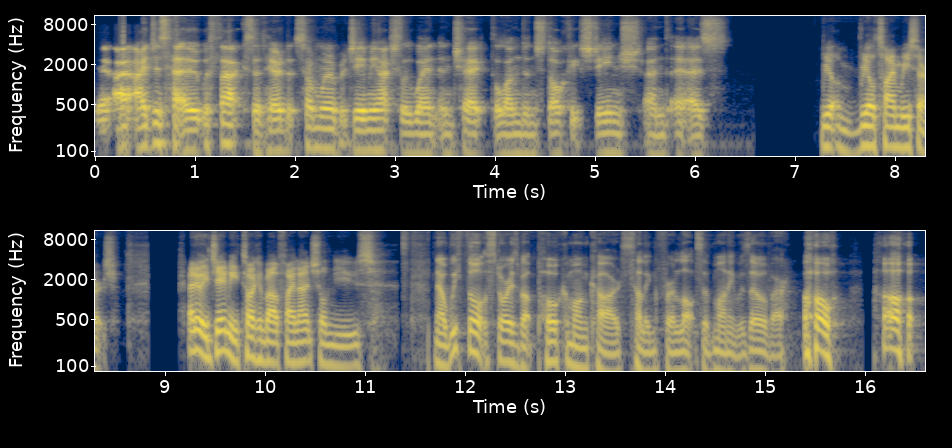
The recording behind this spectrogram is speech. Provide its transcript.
yeah i, I just hit out with that because i'd heard it somewhere but jamie actually went and checked the london stock exchange and it is Real real time research. Anyway, Jamie, talking about financial news. Now we thought stories about Pokemon cards selling for lots of money was over. Oh, oh,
